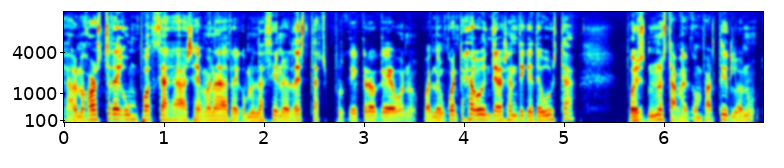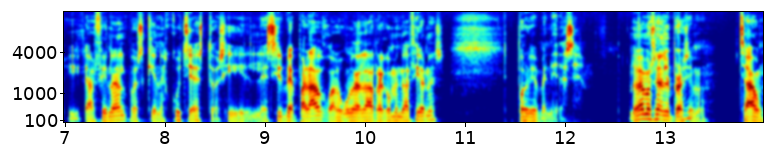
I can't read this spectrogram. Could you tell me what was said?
a lo mejor os traigo un podcast a la semana de recomendaciones de estas, porque creo que, bueno, cuando encuentras algo interesante y que te gusta, pues no está mal compartirlo, ¿no? Y que al final, pues quien escuche esto, si le sirve para algo alguna de las recomendaciones, bienvenida sea. Nos vemos en el próximo. Chao.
